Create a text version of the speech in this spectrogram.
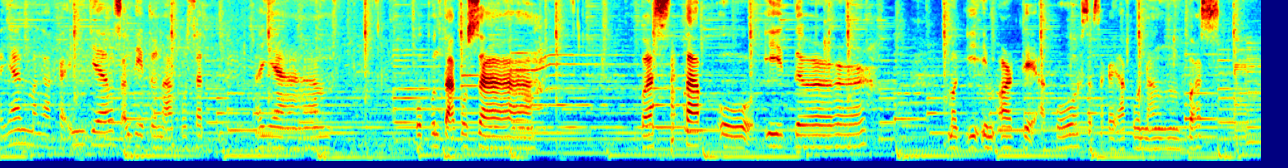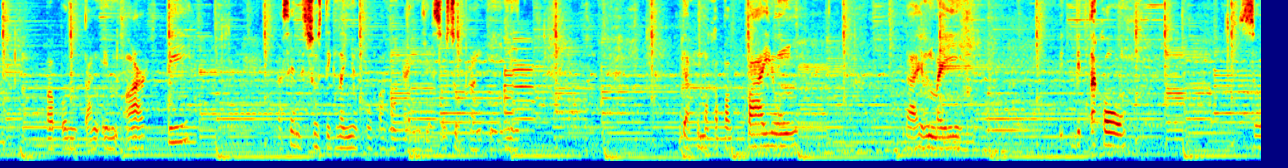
Ayan, mga ka-angels. Andito na ako sa... Ayan. Pupunta ako sa bus stop o either mag-i-MRT ako. Sasakay ako ng bus papuntang MRT. Kasi so, tignan nyo po mga ka-angels. So, sobrang init. Hindi ako makapagpayong dahil may bitbit ako. So,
